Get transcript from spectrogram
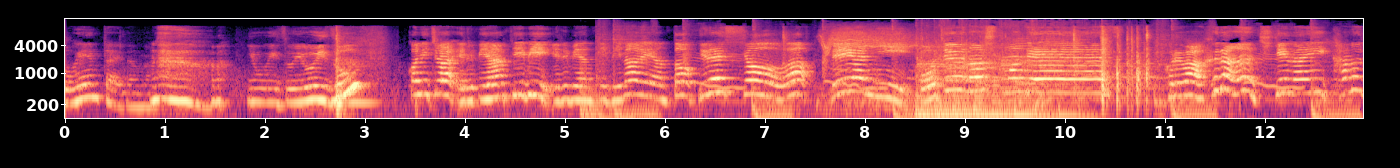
ド変態だな。よいぞよいぞ。こんにちはエルビアン TV エルビアン TV のレイアンとゆです。今日はレイアンに50の質問です。これは普段聞けない彼女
